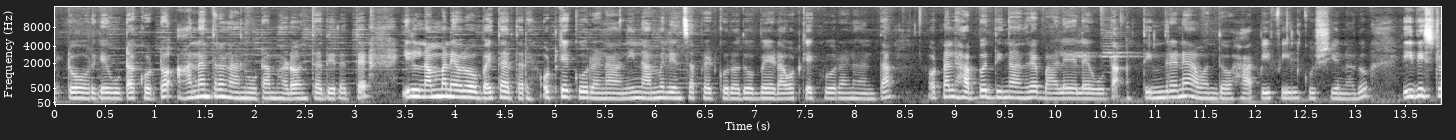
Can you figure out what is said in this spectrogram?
ಇಟ್ಟು ಅವ್ರಿಗೆ ಊಟ ಕೊಟ್ಟು ಆನಂತರ ನಾನು ಊಟ ಮಾಡೋ ಅಂಥದ್ದು ಇರುತ್ತೆ. ಇಲ್ಲಿ ನಮ್ಮ ಮನೆಯವರು ಬೈತಾ ಇರ್ತಾರೆ, ಒಟ್ಟಿಗೆ ಕೂರೋಣ, ನೀನು ಆಮೇಲೆ ಏನು ಸಪ್ರೇಟ್ ಕೂರೋದು? ಬೇಡ, ಒಟ್ಟಿಗೆ ಕೂರೋಣ ಅಂತ. ಒಟ್ನಲ್ಲಿ ಹಬ್ಬದ ದಿನ ಅಂದರೆ ಬಾಳೆ ಎಲೆ ಊಟ. ತಿಂದ್ರೇ ಆ ಒಂದು ಹ್ಯಾಪಿ ಫೀಲ್ ಖುಷಿ ಅನ್ನೋದು. ಇದಿಷ್ಟು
